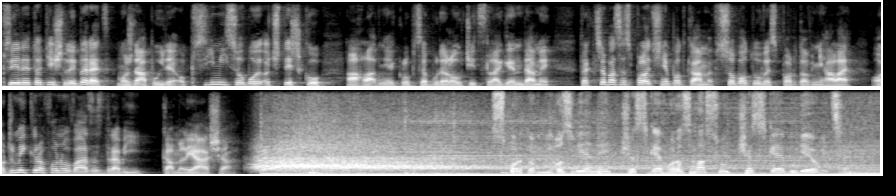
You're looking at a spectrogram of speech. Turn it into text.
Přijede totiž Liberec, možná půjde o přímý souboj o čtyřku a hlavně klub se bude loučit s legendami. Tak třeba se společně potkáme v sobotu ve sportovní hale. Od mikrofonu vás zdraví Kamil Jáša. Sportovní ozvěny Českého rozhlasu České Budějovice.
